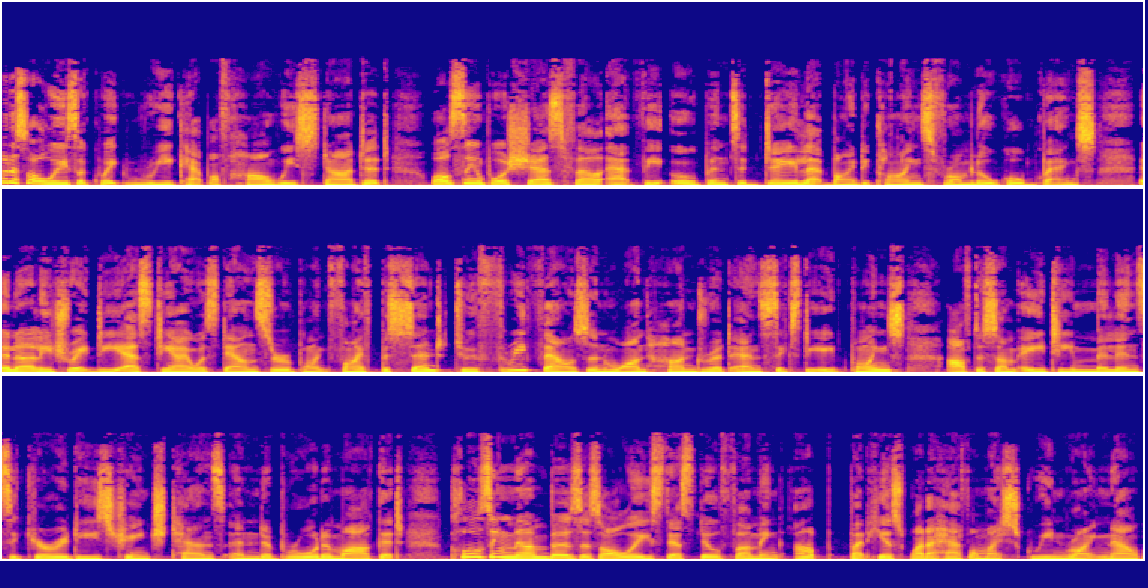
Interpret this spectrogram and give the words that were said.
But as always, a quick recap of how we started. While Singapore shares fell at the open today, led by declines from local banks. In early trade, the STI was down 0.5% to 3,168 points after some 80 million securities changed hands in the broader market. Closing numbers, as always, they're still firming up, but here's what I have on my screen right now.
